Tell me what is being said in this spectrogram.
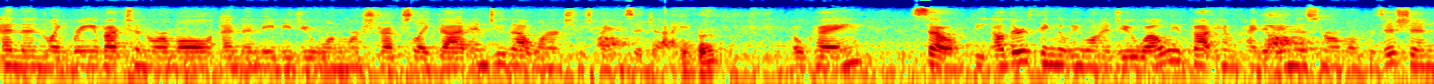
And then like bring it back to normal and then maybe do one more stretch like that and do that one or two times a day. Okay. Okay, so the other thing that we want to do while we've got him kind of in this normal position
